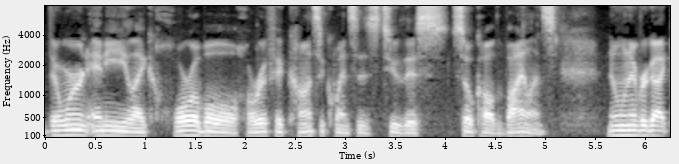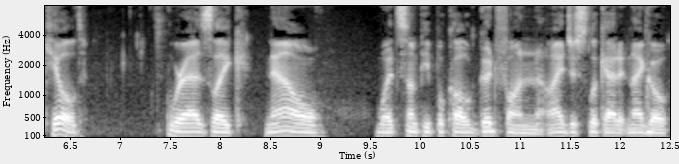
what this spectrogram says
there weren't any like horrible, horrific consequences to this so called violence. No one ever got killed. Whereas, like, now, what some people call good fun, I just look at it and I go,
